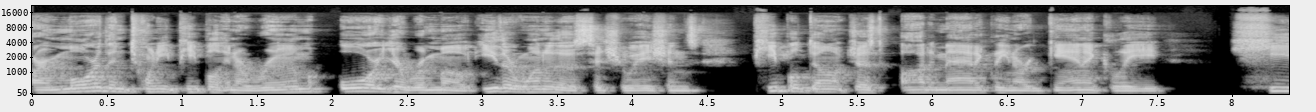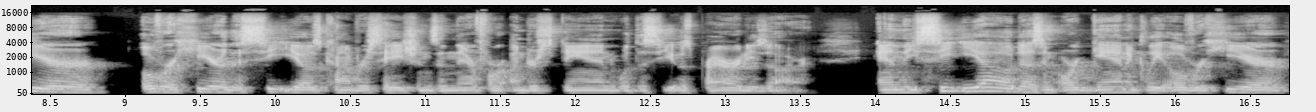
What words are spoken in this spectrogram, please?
are more than 20 people in a room or you're remote, either one of those situations, people don't just automatically and organically hear, overhear the CEO's conversations and therefore understand what the CEO's priorities are. And the CEO doesn't organically overhear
